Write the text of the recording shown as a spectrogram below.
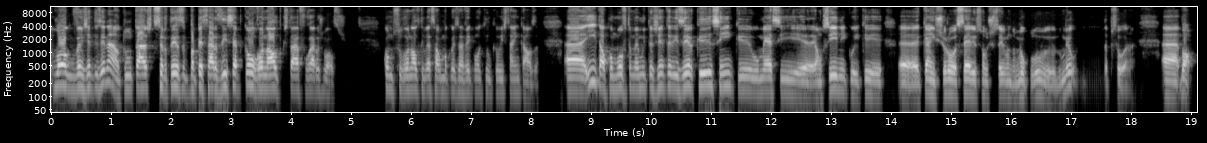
logo vem gente dizer, não, tu estás de certeza, para pensares isso é porque é o Ronaldo que está a forrar os bolsos. Como se o Ronaldo tivesse alguma coisa a ver com aquilo que ali está em causa. Uh, e tal como houve também muita gente a dizer que sim, que o Messi eh, é um cínico e que uh, quem chorou a sério são os que saíram do meu clube, do meu, da pessoa, não é? Uh, bom,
